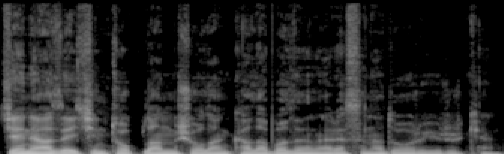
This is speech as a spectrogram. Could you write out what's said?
cenaze için toplanmış olan kalabalığın arasına doğru yürürken.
